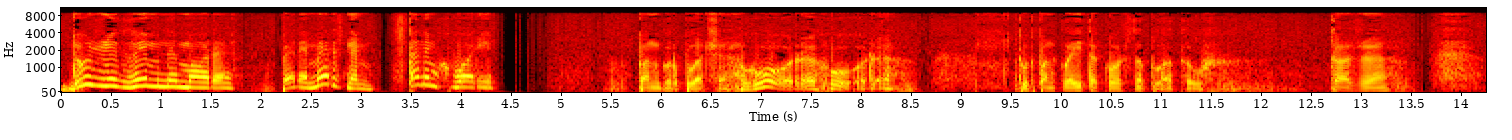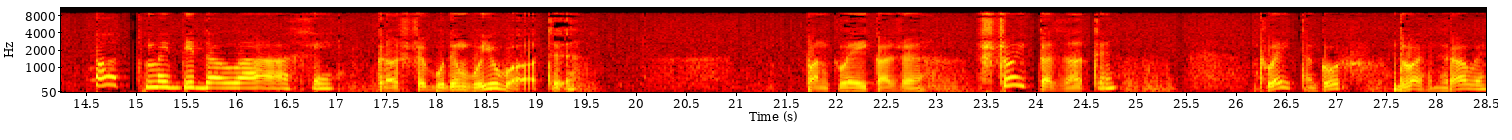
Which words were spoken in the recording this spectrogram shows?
Дуже зимне море. Перемерзнем, станем хворі. Пан Гор плаче. Горе, горе. Тут пан Клей також заплакав. Каже, от ми бідолахи. Краще будем воювати. Пан Клей каже, що й казати. Клей та Гор, два генерали,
